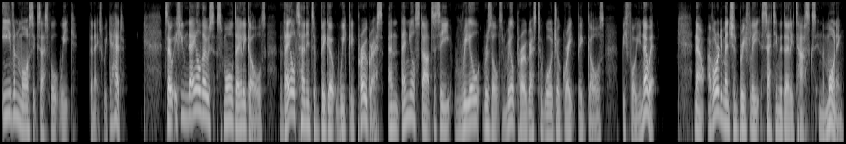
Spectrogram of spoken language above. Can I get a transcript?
even more successful week the next week ahead. So, if you nail those small daily goals, they'll turn into bigger weekly progress, and then you'll start to see real results and real progress towards your great big goals before you know it. Now, I've already mentioned briefly setting the daily tasks in the morning,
